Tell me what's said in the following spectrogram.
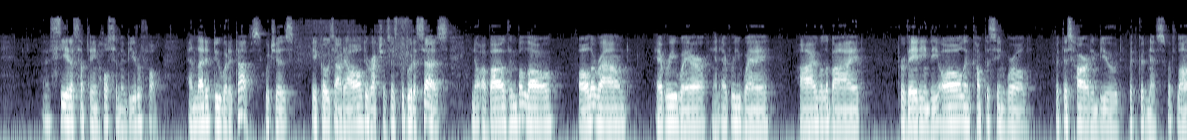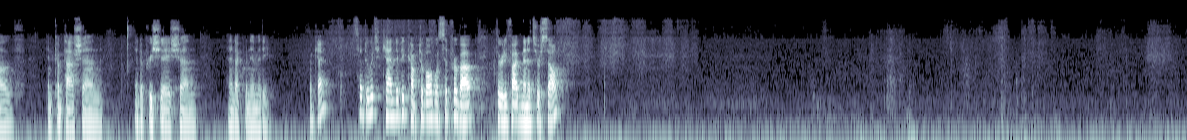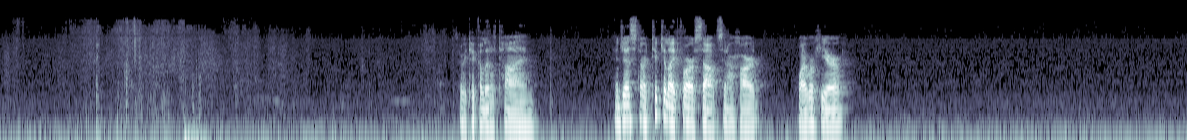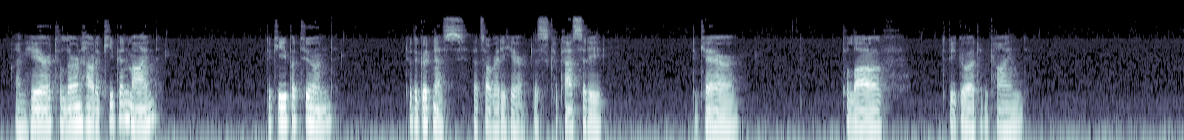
uh, see it as something wholesome and beautiful, and let it do what it does, which is it goes out in all directions, as the Buddha says, you know, above and below, all around, everywhere, in every way. I will abide, pervading the all encompassing world with this heart imbued with goodness, with love and compassion and appreciation and equanimity. Okay? So do what you can to be comfortable. We'll sit for about 35 minutes or so. So we take a little time and just articulate for ourselves in our heart why we're here. I'm here to learn how to keep in mind, to keep attuned to the goodness that's already here, this capacity to care, to love, to be good and kind.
